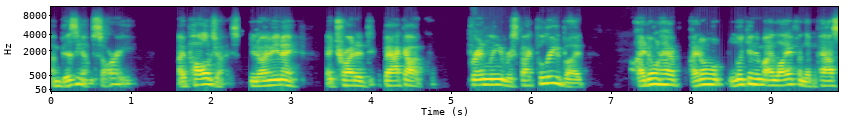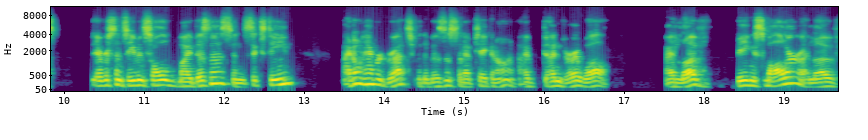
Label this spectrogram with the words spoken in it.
I'm busy. I'm sorry. I apologize. You know, I mean, I I try to back out friendly and respectfully, but I don't have, I don't looking at my life in the past, ever since I even sold my business in 16, I don't have regrets for the business that I've taken on. I've done very well. I love being smaller. I love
